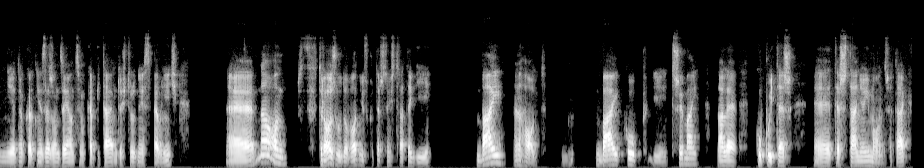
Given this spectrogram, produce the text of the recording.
niejednokrotnie zarządzającym kapitałem dość trudno jest spełnić. No, on wdrożył, udowodnił skuteczność strategii buy and hold. Buy, kup i trzymaj, no ale kupuj też, e, też tanio i mądrze, tak?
